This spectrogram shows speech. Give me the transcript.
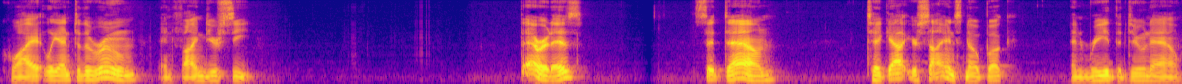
Quietly enter the room and find your seat. There it is. Sit down, take out your science notebook, and read the Do Now.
